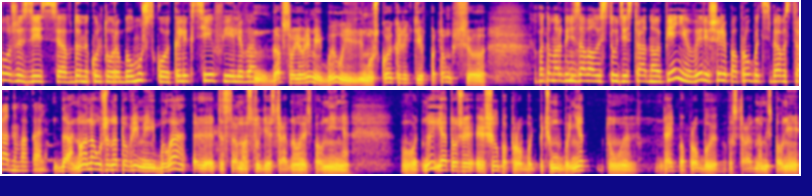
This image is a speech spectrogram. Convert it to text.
Тоже здесь э, в Доме культуры был мужской коллектив Елева. Да, в свое время и был и мужской коллектив, потом все Потом организовалась студия эстрадного пения, и вы решили попробовать себя в эстрадном вокале. Да, но она уже на то время и была, э, эта самая студия эстрадного исполнения. Вот. Ну, я тоже решил попробовать. Почему бы нет? Думаю, дай попробую в эстрадном исполнении,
